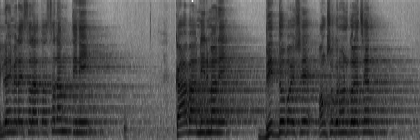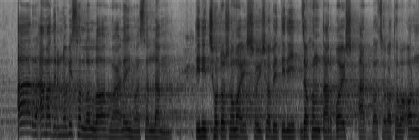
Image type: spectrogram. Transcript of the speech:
ইব্রাহিম আলাইসালাম তিনি কাবা নির্মাণে বৃদ্ধ বয়সে অংশগ্রহণ করেছেন। আর আমাদের নবী সাল্লাহ আলাইসাল্লাম তিনি ছোট সময় শৈশবে তিনি যখন তার বয়স আট বছর অথবা অন্য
